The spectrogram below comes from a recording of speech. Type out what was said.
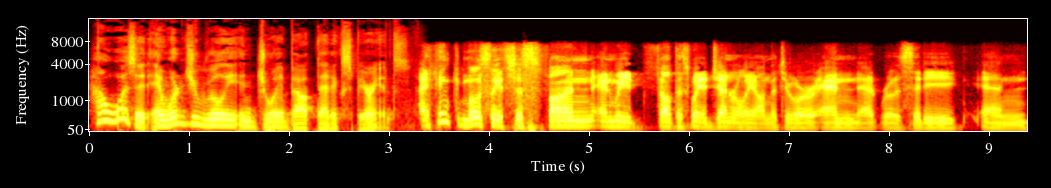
How was it? And what did you really enjoy about that experience? I think mostly it's just fun. And we felt this way generally on the tour and at Rose City and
